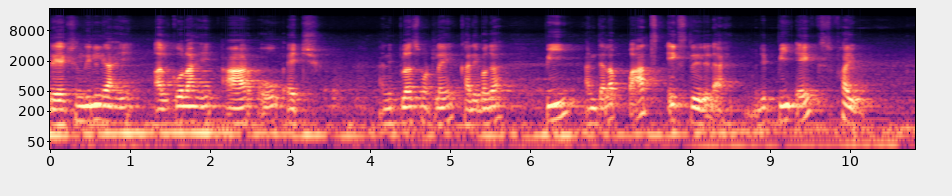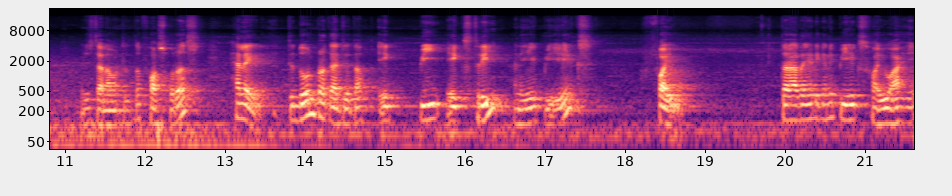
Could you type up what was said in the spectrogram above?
रिॲक्शन दिलेली आहे. अल्कोहोल आहे. आर ओ एच आणि प्लस म्हटलं आहे खाली बघा पी आणि त्याला पाच एक्स लिहिलेले आहेत. म्हणजे पी एक्स फाईव्ह म्हणजे त्याला म्हटलं तर फॉस्फरस हॅलाईड ते दोन प्रकारचे येतात एक पी एक्स थ्री आणि एक पी एक्स फाईव्ह तर आता या ठिकाणी पी एक्स फाईव्ह आहे.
